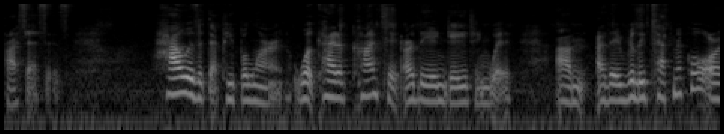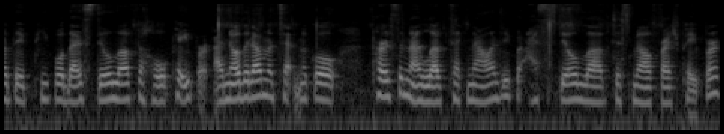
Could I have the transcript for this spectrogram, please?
processes how is it that people learn? What kind of content are they engaging with? Um, are they really technical or are they people that still love to hold paper? I know that I'm a technical person. I love technology, but I still love to smell fresh paper.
